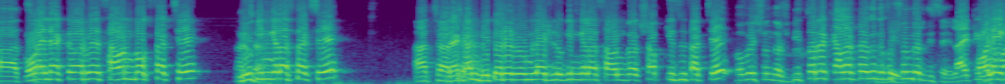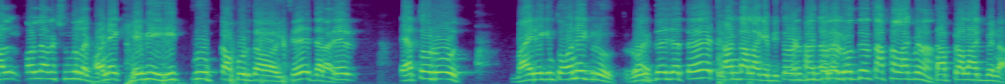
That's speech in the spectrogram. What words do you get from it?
আচ্ছা। মোবাইল রাখতে পারবে সাউন্ড বক্স থাকছে লুকিং গ্লাস থাকছে। আচ্ছা দেখেন দেখেন ভিতরে room light looking glass sound box সবকিছু থাকছে। খুবই সুন্দর। ভিতরের কালারটাও কিন্তু খুব সুন্দর দিছে। লাইটিং করলে অনেক সুন্দর লাগবে। অনেক হেভি হিট প্রুফ কাপড় দেওয়া হয়েছে যাতে এত রোদ বাইরে কিন্তু অনেক রোদ। রোদে যাতে ঠান্ডা লাগে ভিতরে ভিতরে রোদের তাপটা লাগবে না। তাপটা লাগবে না।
